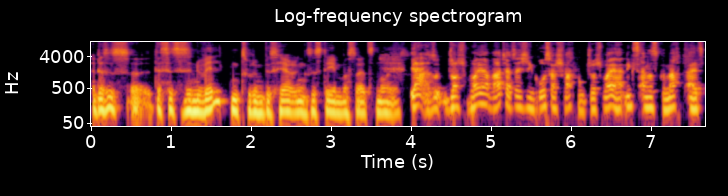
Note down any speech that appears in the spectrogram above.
das ist, äh, das ist in Welten zu dem bisherigen System, was da jetzt neu ist. Ja, also Josh Boyer war tatsächlich ein großer Schwachpunkt. Josh Boyer hat nichts anderes gemacht als,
